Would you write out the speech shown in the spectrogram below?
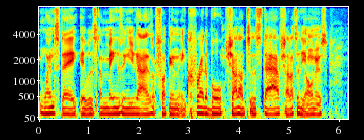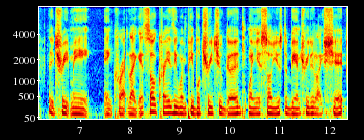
Wednesday. It was amazing. You guys are fucking incredible. Shout out to the staff. Shout out to the owners. They treat me incredible. Like it's so crazy when people treat you good when you're so used to being treated like shit.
